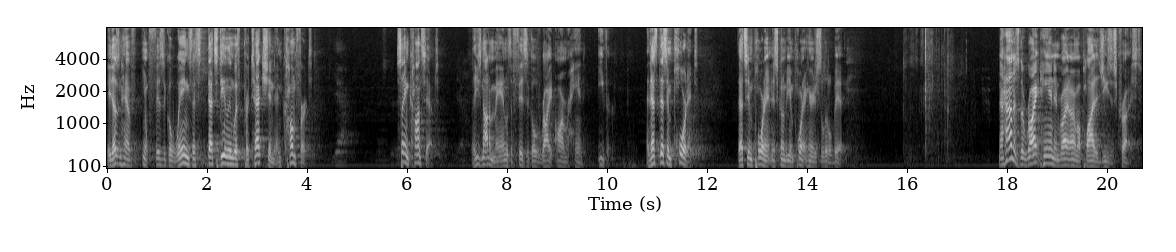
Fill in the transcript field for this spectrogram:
He doesn't have you know, physical wings. That's, that's dealing with protection and comfort. Same concept. He's not a man with a physical right arm or hand either. And that's, that's important. That's important, and it's going to be important here in just a little bit. Now, how does the right hand and right arm apply to Jesus Christ?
